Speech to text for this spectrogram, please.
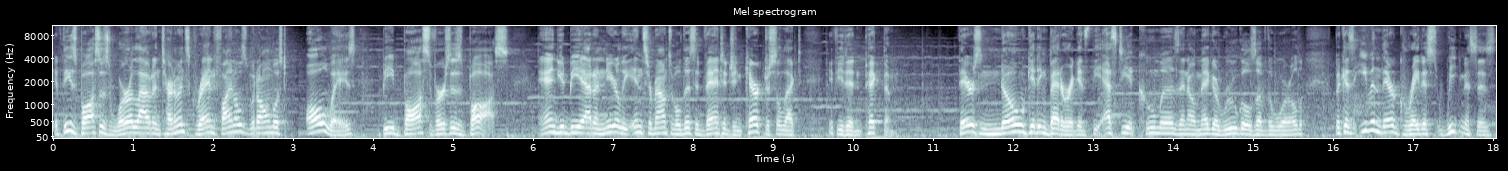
If these bosses were allowed in tournaments, grand finals would almost always be boss versus boss, and you'd be at a nearly insurmountable disadvantage in character select if you didn't pick them. There's no getting better against the SD Akumas and Omega Rugals of the world because even their greatest weaknesses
